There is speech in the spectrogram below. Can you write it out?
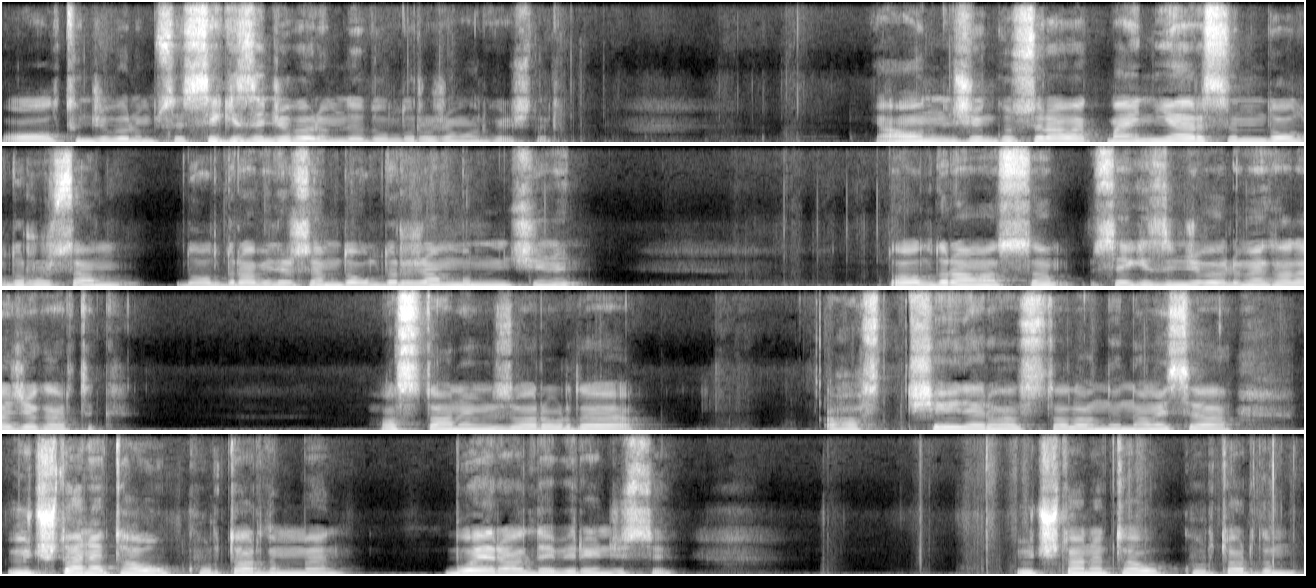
o 6. bölümse 8. bölümde dolduracağım arkadaşlar. Ya onun için kusura bakmayın. Yarısını doldurursam, doldurabilirsem dolduracağım bunun içini. Dolduramazsam 8. bölüme kalacak artık. Hastanemiz var orada. Hast şeyler hastalandığında mesela 3 tane tavuk kurtardım ben. Bu herhalde birincisi. 3 tane tavuk kurtardım.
